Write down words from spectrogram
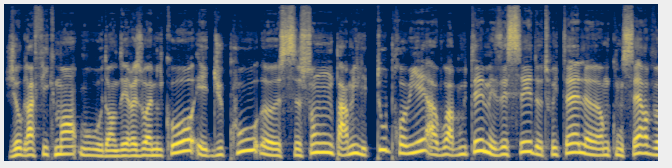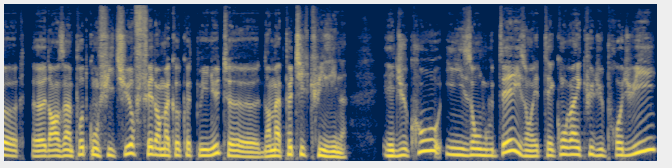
géographiquement ou dans des réseaux amicaux. Et du coup, euh, ce sont parmi les tout premiers à avoir goûté mes essais de truitel euh, en conserve euh, dans un pot de confiture fait dans ma cocotte minute dans ma petite cuisine. Et du coup, ils ont goûté, ils ont été convaincus du produit.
